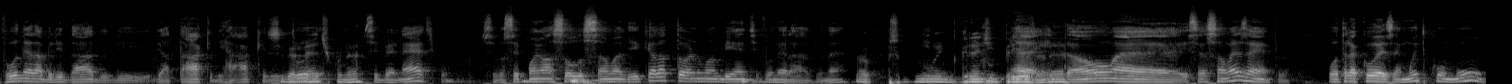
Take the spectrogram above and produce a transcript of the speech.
vulnerabilidade de, de ataque, de hacker, Cibernético, tudo, né? Cibernético. Se você põe uma solução ali que ela torna um ambiente vulnerável, né? Uma grande empresa, É, né? Então, é, isso é só um exemplo. Outra coisa, é muito comum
